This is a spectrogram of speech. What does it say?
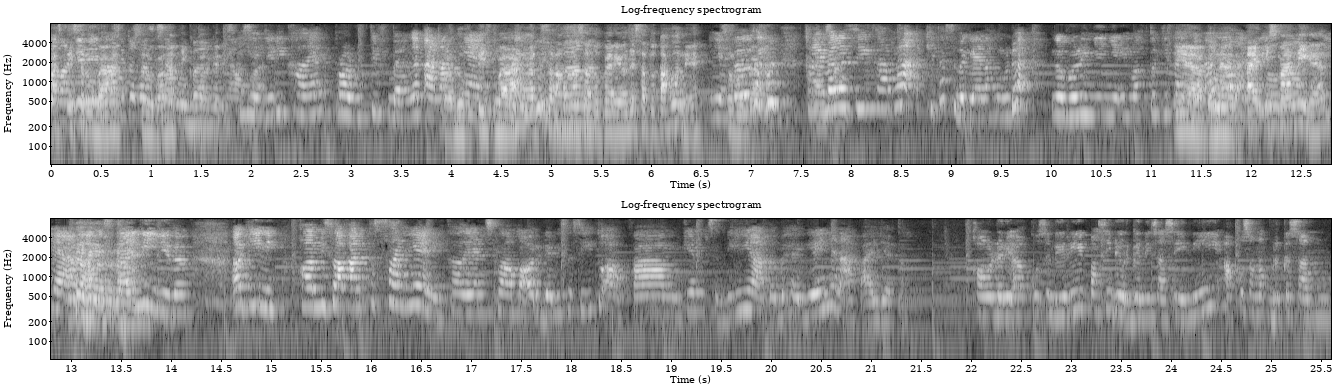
pasti seru banget, itu seru banget seru ikut banget, organisasi. Iya, jadi kalian produktif banget anaknya. produktif gitu. banget selama Banget. satu periode satu tahun ya Iya, seru betul. banget keren banget sih karena kita sebagai anak muda nggak boleh nyanyiin waktu kita Iya, benar. ada, Time is money, kan? Iya, time is money gitu. Oke nih, kalau misalkan kesannya nih kalian selama organisasi itu apa? Mungkin sedihnya atau bahagianya nah apa aja tuh? Kalau dari aku sendiri pasti di organisasi ini aku sangat berkesan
